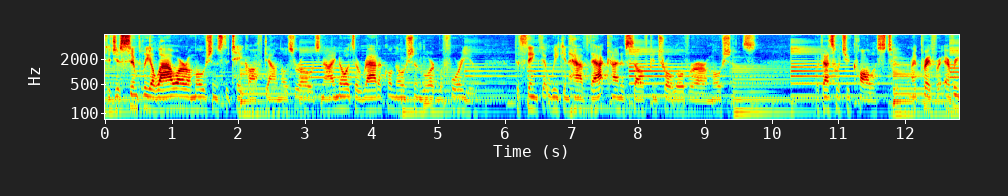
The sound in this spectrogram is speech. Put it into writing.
to just simply allow our emotions to take off down those roads. Now, I know it's a radical notion, Lord, before you, to think that we can have that kind of self control over our emotions. But that's what you call us to. And I pray for every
